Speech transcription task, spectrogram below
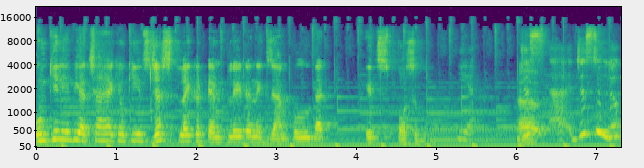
उनके लिए भी अच्छा है क्योंकि it's just like a template an example that it's possible just to look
